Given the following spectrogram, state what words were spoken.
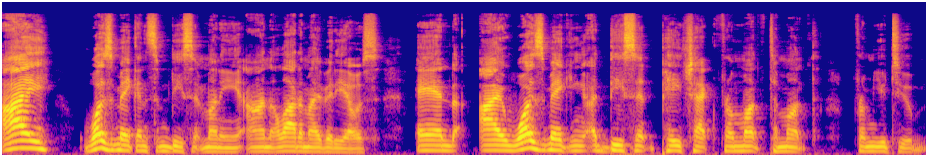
I was making some decent money on a lot of my videos. And I was making a decent paycheck from month to month from YouTube.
